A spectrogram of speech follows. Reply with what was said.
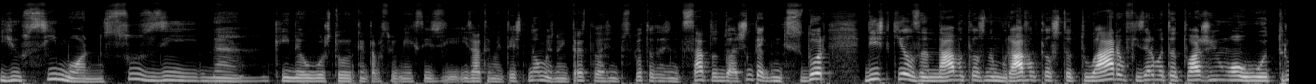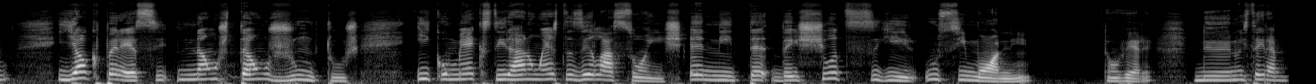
e o Simone Suzina, que ainda hoje estou a tentar perceber como é que se diz exatamente este nome, mas não interessa, toda a gente percebeu, toda a gente sabe, toda a gente é conhecedor disto que eles andavam, que eles namoravam, que eles tatuaram, fizeram uma tatuagem um ao outro e ao que parece não estão juntos. E como é que se tiraram estas relações? Anitta deixou de seguir o Simone, estão a ver, no Instagram.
